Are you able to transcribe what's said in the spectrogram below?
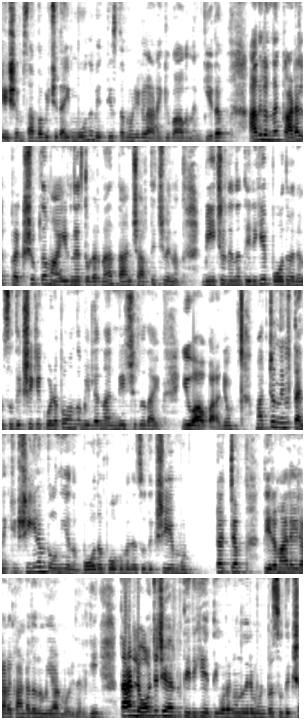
ശേഷം സംഭവിച്ചതായി മൂന്ന് വ്യത്യസ്ത മൊഴികളാണ് യുവാവ് നൽകിയത്. അതിലൊന്ന് കടൽ പ്രക്ഷുബ്ധമായിരുന്നതിനെ തുടർന്ന് താൻ ഛർദ്ദിച്ചുവെന്നും ബീച്ചിൽ നിന്ന് തിരികെ പോതുവെന്നും സുദീക്ഷയ്ക്ക് കുഴപ്പമൊന്നുമില്ലെന്ന് അന്വേഷിച്ചിരുന്നതായും യുവാവ് പറഞ്ഞു. മറ്റൊന്നിൽ തനിക്ക് ക്ഷീണം തോന്നിയെന്നും ബോധം പോകുമെന്ന് സുദീക്ഷയെ മു തിരമാലയിലാണ് കണ്ടതെന്നും ഇയാൾ മൊഴി നൽകി. താൻ ലോഞ്ച് ചെയറിൽ തിരികെ എത്തി ഉറങ്ങുന്നതിന് മുൻപ് സുദീക്ഷ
